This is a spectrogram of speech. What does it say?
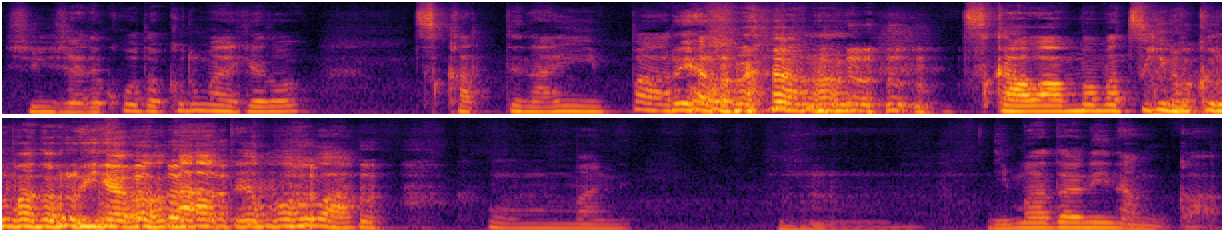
新車で買うた車やけど使ってないいっぱいあるやろな。使わんまま次の車乗るんやろうなって思うわ。ほんまに。いまだになんか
